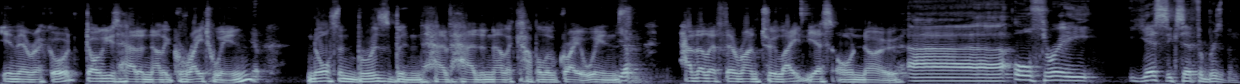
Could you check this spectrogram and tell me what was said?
in their record. Doggies had another great win. Yep. North and Brisbane have had another couple of great wins. Yep. Have they left their run too late? Yes or no? Uh, all three, yes, except for Brisbane.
